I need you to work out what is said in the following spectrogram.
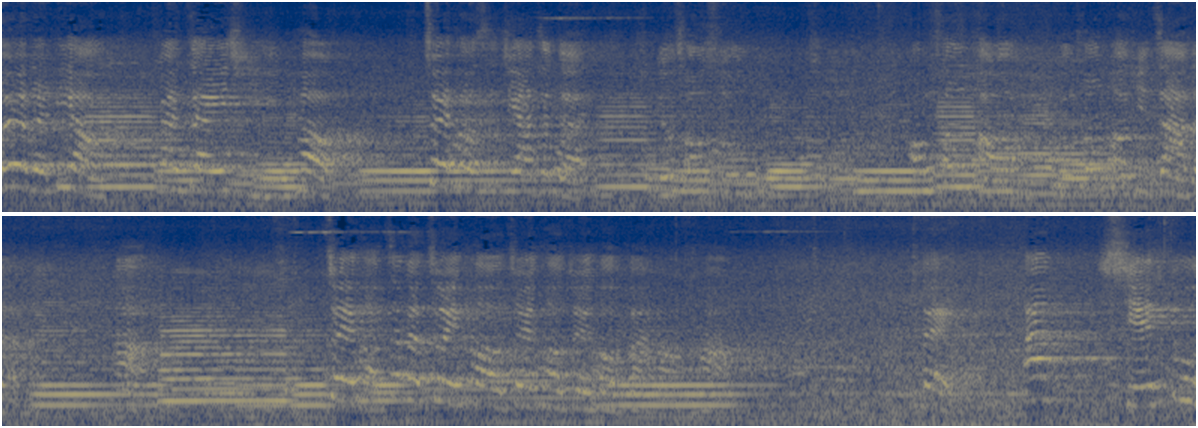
所有的料拌在一起以后，最后是加这个油葱酥，红葱头，红葱头去炸的，啊，最后这个最后最后最后放啊，对，啊，咸度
